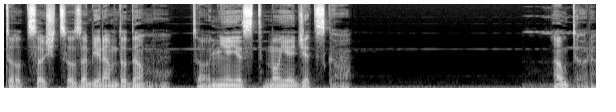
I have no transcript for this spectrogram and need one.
To coś, co zabieram do domu. To nie jest moje dziecko. Autor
